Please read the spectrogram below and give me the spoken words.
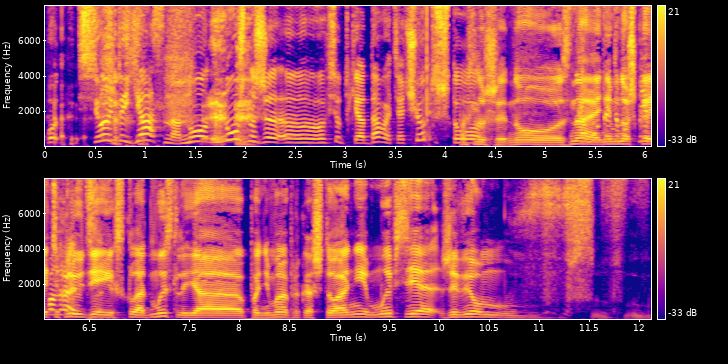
вот, все это ясно, но нужно же э, все-таки отдавать отчет, что... Послушай, ну, зная немножко этих людей, их склад мысли, я понимаю прекрасно, что они, мы все живем в, в,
